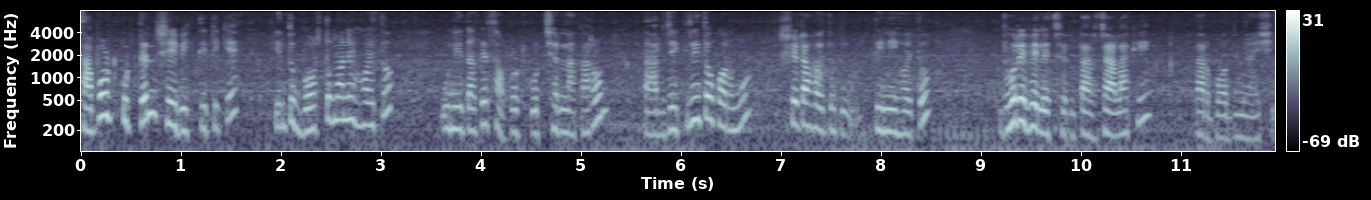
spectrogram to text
সাপোর্ট করতেন সেই ব্যক্তিটিকে, কিন্তু বর্তমানে হয়তো উনি তাকে সাপোর্ট করছেন না, কারণ তার যে কৃতকর্ম সেটা হয়তো তিনি হয়তো ধরে ফেলেছেন, তার চালাকি, তার বদমাইশি।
